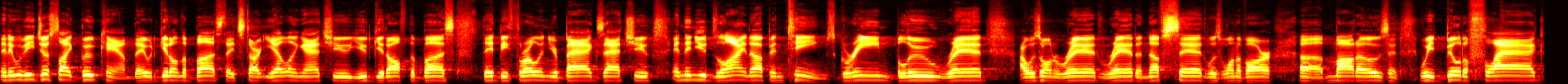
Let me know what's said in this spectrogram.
And it would be just like boot camp. They would get on the bus, they'd start yelling at you, you'd get off the bus, they'd be throwing your bags at you, and then you'd line up in teams green, blue, red. I was on red, red, enough said was one of our uh, mottos, and we'd build a flag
